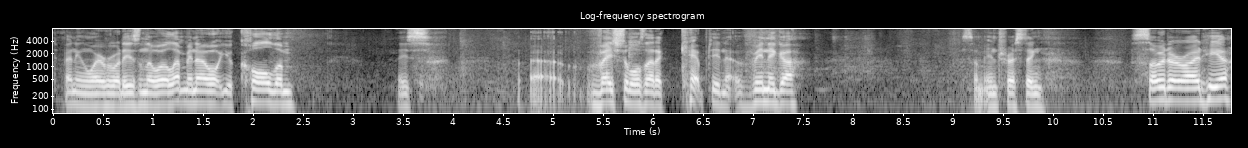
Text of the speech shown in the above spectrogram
Depending on where everybody is in the world, let me know what you call them. These uh, vegetables that are kept in vinegar Some interesting soda right here.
